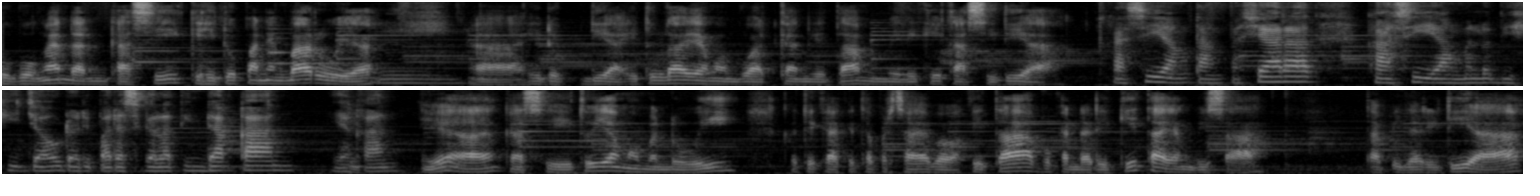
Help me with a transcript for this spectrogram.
hubungan dan kasih kehidupan yang baru ya hmm. uh, hidup dia itulah yang membuatkan kita memiliki kasih dia kasih yang tanpa syarat kasih yang melebihi jauh daripada segala tindakan ya kan? Iya, kasih itu yang memenuhi ketika kita percaya bahwa kita bukan dari kita yang bisa, tapi dari Dia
